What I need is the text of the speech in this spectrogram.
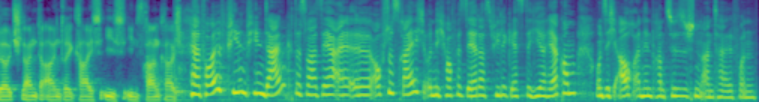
Deutschland, der andere Kreis ist in Frankreich. Herr Voll, vielen, vielen Dank. Das war sehr äh, aufschlussreich und ich hoffe sehr, dass viele Gäste hierher kommen und sich auch an den französischen Anteil von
